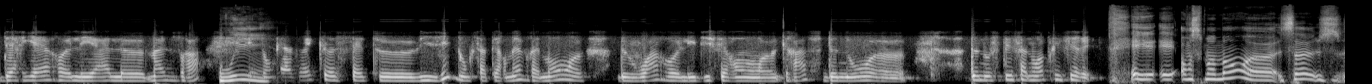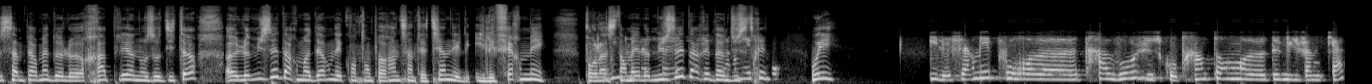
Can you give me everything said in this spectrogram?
derrière les halles Mazra. Et Oui. donc avec cette visite, donc ça permet vraiment de voir les différents graphes de nos de nos Stéphanois préférés. Et, et en ce moment, euh, ça, ça me permet de le rappeler à nos auditeurs, euh, le musée d'art moderne et contemporain de Saint-Étienne, il, il est fermé pour l'instant. Oui, Mais le musée d'art et d'industrie, pour- oui. Il est fermé pour euh, travaux jusqu'au printemps euh, 2024.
